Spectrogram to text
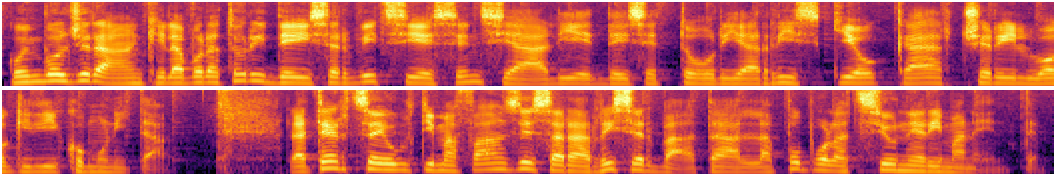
Coinvolgerà anche i lavoratori dei servizi essenziali e dei settori a rischio, carceri, luoghi di comunità. La terza e ultima fase sarà riservata alla popolazione rimanente.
